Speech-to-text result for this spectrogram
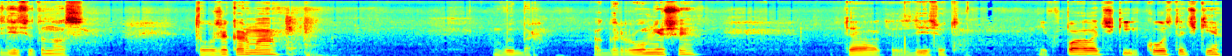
Здесь вот у нас тоже корма. Выбор огромнейший. Так, здесь вот и палочки, и косточки,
